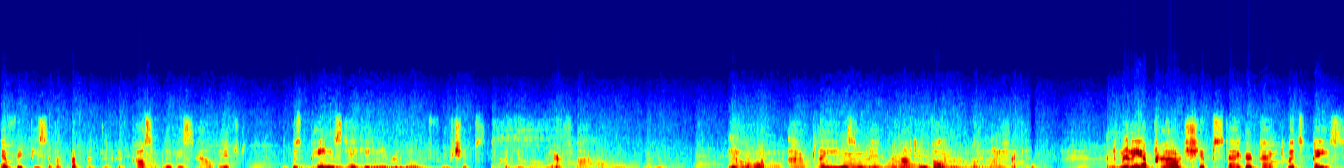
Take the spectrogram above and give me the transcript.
every piece of equipment that could possibly be salvaged was painstakingly removed from ships that could no longer fly. No, our planes and men were not invulnerable in Africa, and many a proud ship staggered back to its base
